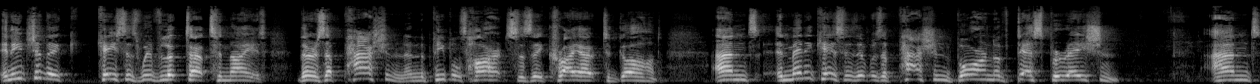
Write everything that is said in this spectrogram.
In each of the cases we've looked at tonight, there's a passion in the people's hearts as they cry out to God. And in many cases, it was a passion born of desperation. And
